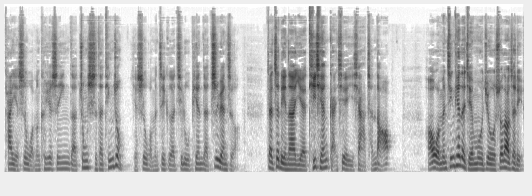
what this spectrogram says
他也是我们科学声音的忠实的听众，也是我们这个纪录片的志愿者。在这里呢，也提前感谢一下陈导。好，我们今天的节目就说到这里。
